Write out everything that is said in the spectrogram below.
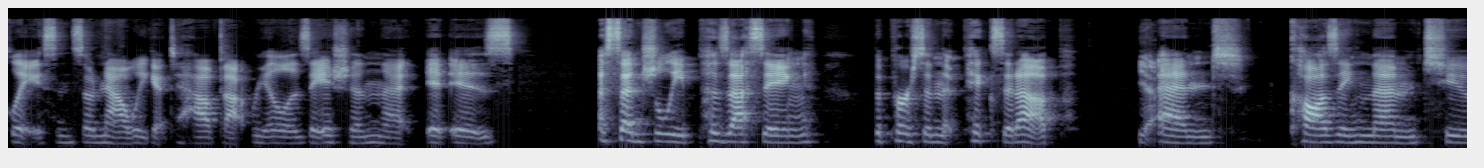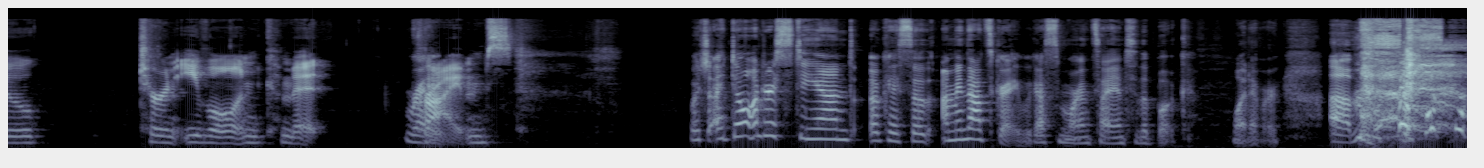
place. And so now we get to have that realization that it is essentially possessing the person that picks it up yeah. and causing them to turn evil and commit right. crimes. Which i don't understand. Okay so i mean that's great. We got some more insight into the book. Whatever. Um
